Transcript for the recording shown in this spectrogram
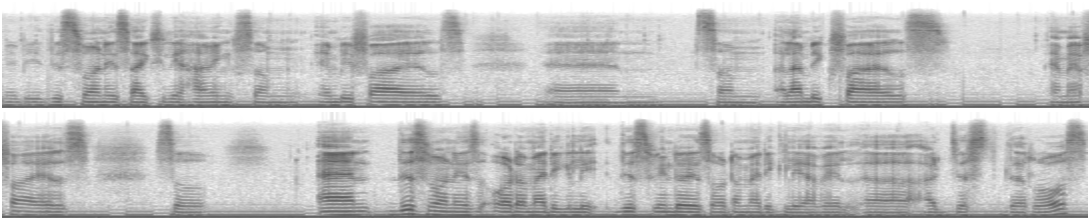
maybe this one is actually having some MB files and some Alembic files MA files. So and this one is automatically this window is automatically avail uh, adjust the rows.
